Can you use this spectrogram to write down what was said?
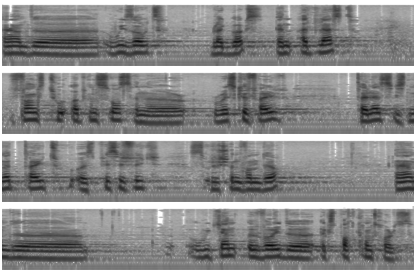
and uh, without black box. And at last, thanks to open source and uh, RISC-V, Thales is not tied to a specific solution vendor, and uh, we can avoid uh, export controls.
